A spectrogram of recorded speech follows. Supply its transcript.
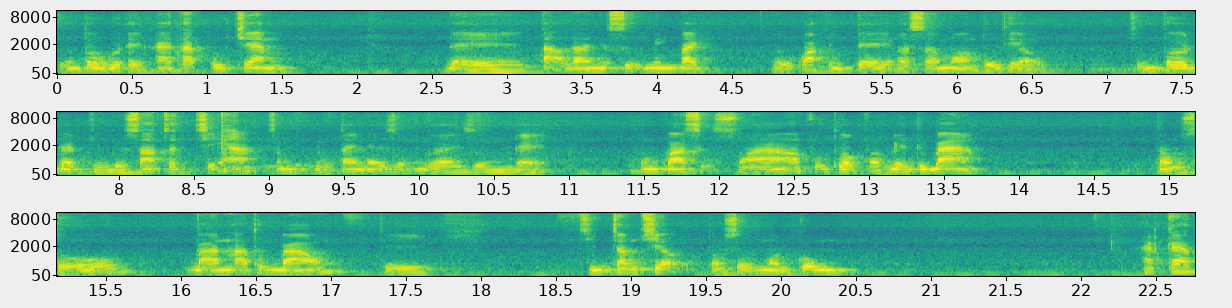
chúng tôi có thể khai thác blockchain để tạo ra những sự minh bạch, hiệu quả kinh tế và xóa mòn tối thiểu. Chúng tôi đặt kiểm soát chặt chẽ trong tay lợi dụng người dùng để thông qua sự xóa phụ thuộc vào bên thứ ba. Tổng số bán mã thông báo thì 900 triệu tổng số nguồn cung. Hcat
